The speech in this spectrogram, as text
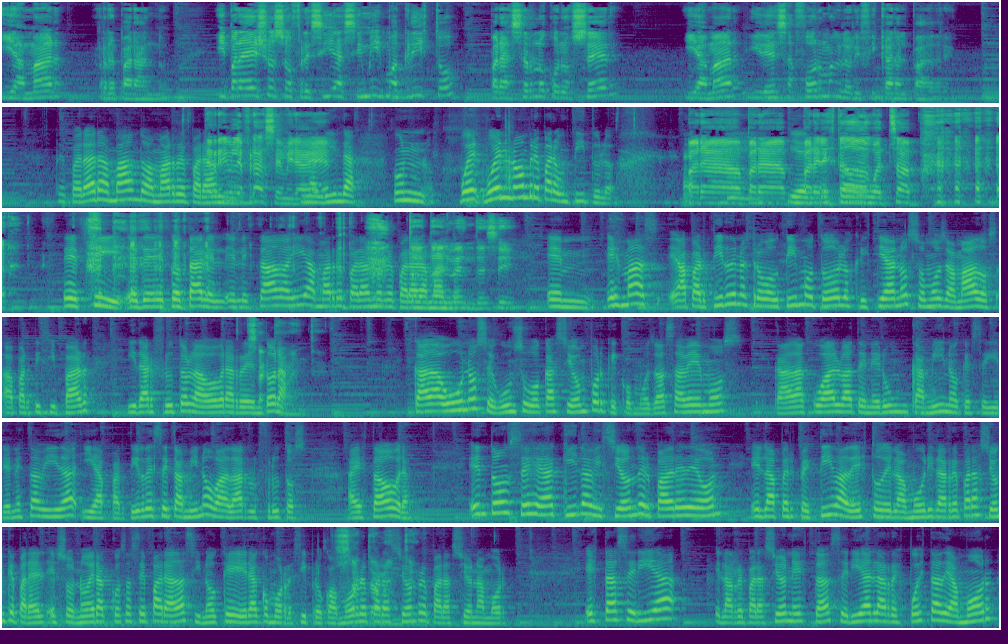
y amar reparando. Y para ello se ofrecía a sí mismo a Cristo para hacerlo conocer y amar y de esa forma glorificar al Padre. Reparar amando, amar reparando. Terrible frase, mira. Una ¿eh? linda. Un buen, buen nombre para un título. Para, para, para el estado de WhatsApp. Eh, sí, eh, total, el, estado ahí, amar reparando, reparar Totalmente, sí. Em, es más, a partir de nuestro bautismo todos los cristianos somos llamados a participar y dar fruto en la obra redentora. Cada uno según su vocación, porque como ya sabemos, cada cual va a tener un camino que seguir en esta vida y a partir de ese camino va a dar los frutos a esta obra. Entonces, he aquí la visión del Padre Deón en la perspectiva de esto del amor y la reparación, que para él eso no era cosa separada, sino que era como recíproco, amor, reparación, reparación, amor. Esta sería, la reparación esta, sería la respuesta de amor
